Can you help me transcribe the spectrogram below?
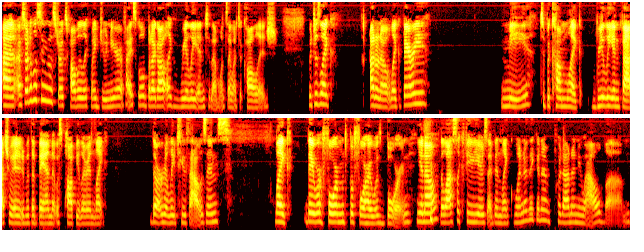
And I started listening to the Strokes probably like my junior year of high school, but I got like really into them once I went to college, which is like I don't know, like very me to become like really infatuated with a band that was popular in like the early 2000s. Like they were formed before I was born, you know? the last like few years I've been like when are they going to put out a new album?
